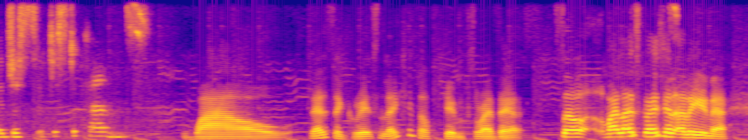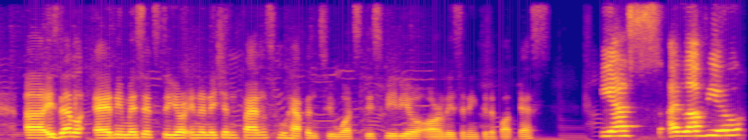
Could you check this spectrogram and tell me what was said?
It just it just depends. Wow, that's a great selection of games right there. So my last question, Alaina. Uh, is there any message to your Indonesian fans who happen to watch this video or listening to the podcast? Yes, I love you.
